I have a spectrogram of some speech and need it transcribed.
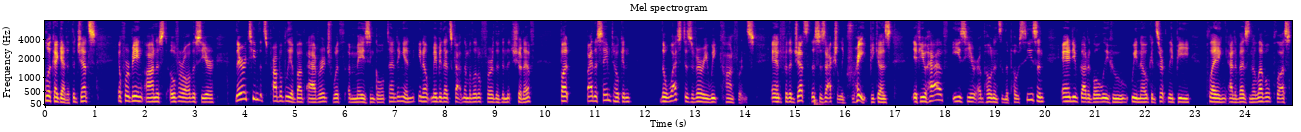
look, I get it. The Jets, if we're being honest, overall this year, they're a team that's probably above average with amazing goaltending, and, you know, maybe that's gotten them a little further than it should have. But by the same token, the West is a very weak conference. And for the Jets, this is actually great because if you have easier opponents in the postseason and you've got a goalie who we know can certainly be playing at a Vezina level plus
